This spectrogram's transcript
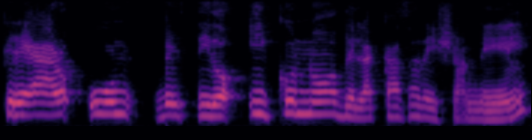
crear un vestido ícono de la casa de Chanel.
